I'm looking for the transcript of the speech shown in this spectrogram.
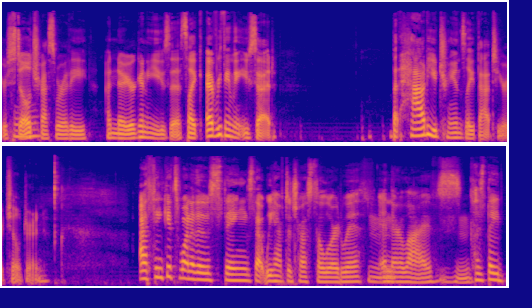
you're still Mhm. trustworthy. I know you're going to use this, like everything that you said. but how do you translate that to your children? I think it's one of those things that we have to trust the Lord with Mm. in their lives because they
